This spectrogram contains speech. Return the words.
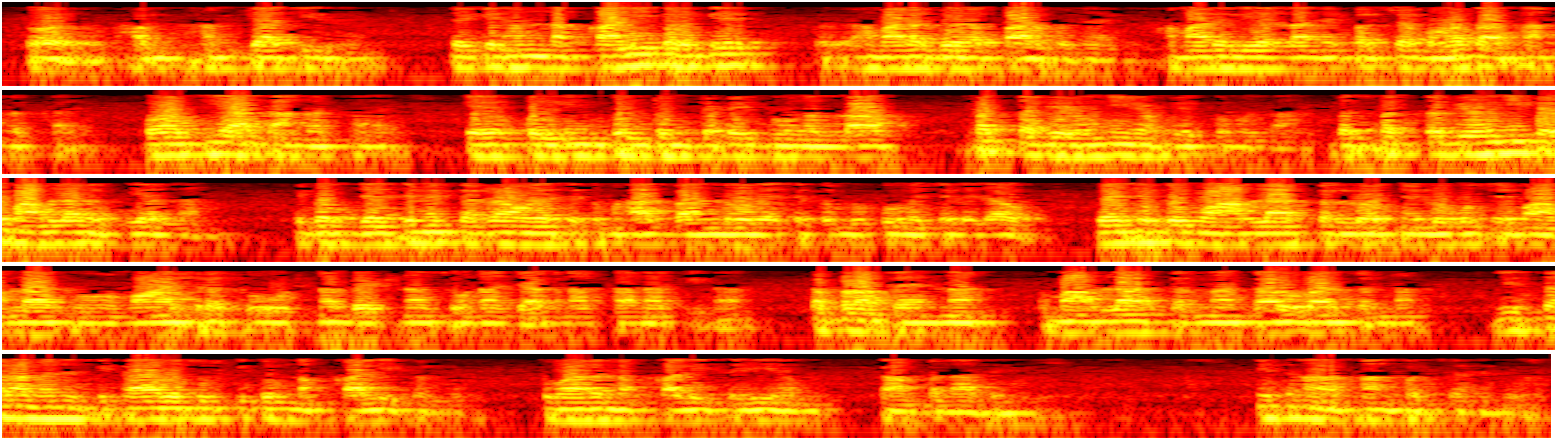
تو ہم ہم کیا چیز ہیں؟ لیکن ہم نقالی کر کے ہمارا بیڑا پار ہو جائے گا۔ ہمارے لیے اللہ نے پرچہ بہت آسان رکھا ہے، بہت ہی آسان رکھا ہے کہ کلین تم تم چپے گون اللہ سب طبی ہونی یا پھر تم اللہ۔ بس سب طبی ہونی پہ معاملہ رکھ دیا اللہ نے۔ کہ بس جیسے میں کر رہا ہوں، ویسے تم ہاتھ باندھ لو ویسے تم رکو میں چلے جاؤ۔ ویسے تو معاملات کر لو، اپنے لوگوں سے معاملات ہوں معاشرت ہو اٹھنا، بیٹھنا، سونا، جاگنا، کھانا پینا، کپڑا پہننا، معاملات کرنا، کاروبار کرنا۔ جس طرح میں نے سکھایا، بس اس کی تم نقالی کر لو۔ تمہارا نقالی سے ہی ہم کام بنا دیں گے۔ اتنا آسان پڑتا ہے دوست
